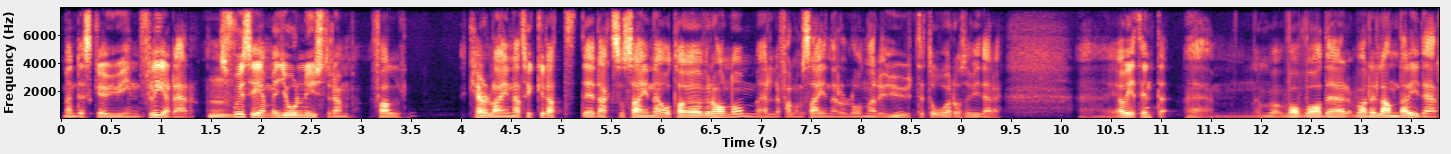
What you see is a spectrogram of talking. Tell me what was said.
Men det ska ju in fler där. Mm. Så får vi se med Joel Nyström. Fall Carolina tycker att det är dags att signa och ta över honom. Eller fall de signar och lånar ut ett år och så vidare. Eh, Jag vet inte eh, vad, vad, det, vad det landar i där.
